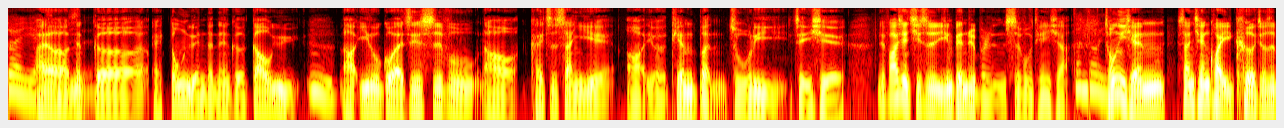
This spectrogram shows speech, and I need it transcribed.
对，还有那个哎，东园的那个高玉，嗯，然后一路过来这些师傅，然后开枝散叶啊，有天本、足利这一些，你发现其实已经变日本人师傅天下，真的。从以前三千块一克就是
